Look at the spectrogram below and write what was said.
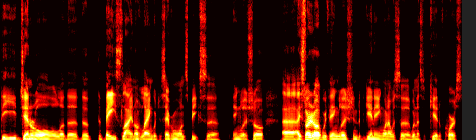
the general uh, the the the baseline of languages. Everyone speaks uh, English, so I started off with English in the beginning when I was when I was a kid, of course,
